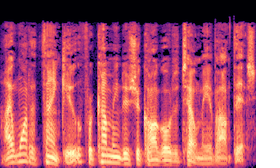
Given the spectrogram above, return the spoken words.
I want to thank you for coming to Chicago to tell me about this.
